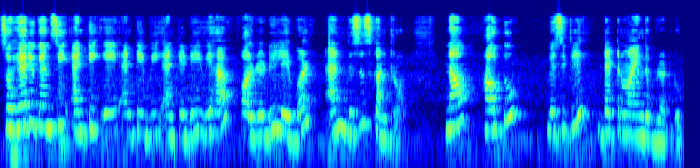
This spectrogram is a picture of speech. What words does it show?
So here you can see anti-A, anti-B, anti-D we have already labeled and this is control. Now how to basically determine the blood group.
